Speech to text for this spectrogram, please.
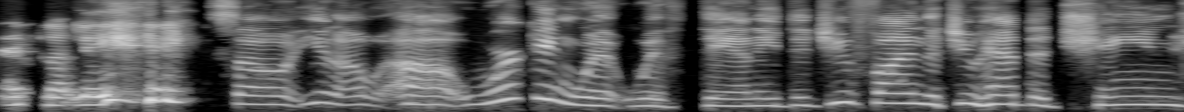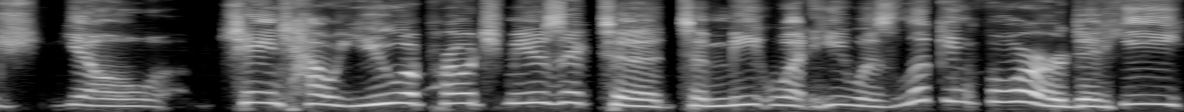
definitely. so you know, uh, working with with Danny, did you find that you had to change, you know, change how you approach music to to meet what he was looking for, or did he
